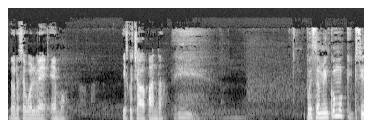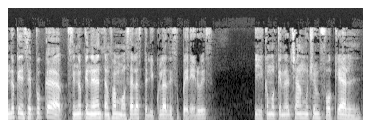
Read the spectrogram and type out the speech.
donde se vuelve emo. Y escuchaba Panda. Pues también como que siendo que en esa época, siendo que no eran tan famosas las películas de superhéroes y como que no echaban mucho enfoque al,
